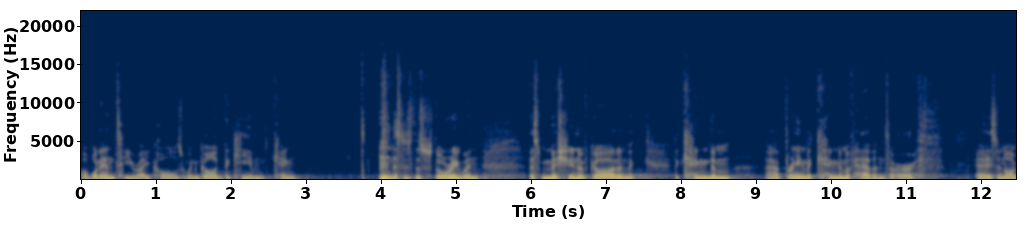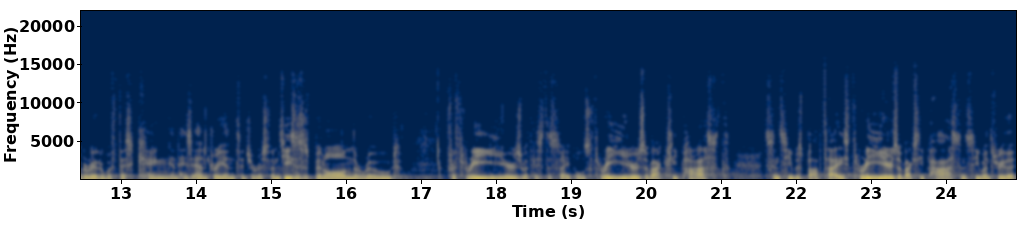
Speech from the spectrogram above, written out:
of what N.T. Wright calls when God became king. this is the story when this mission of God and the, the kingdom, uh, bringing the kingdom of heaven to earth, uh, is inaugurated with this king and his entry into Jerusalem. Jesus has been on the road for three years with his disciples. Three years have actually passed since he was baptized. Three years have actually passed since he went through the,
